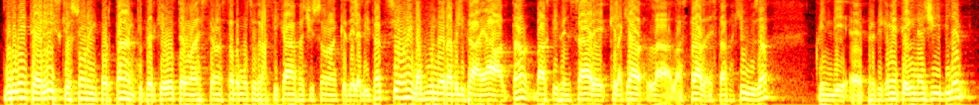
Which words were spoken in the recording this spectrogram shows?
Gli elementi a rischio sono importanti perché oltre a essere una strada molto trafficata ci sono anche delle abitazioni, la vulnerabilità è alta, basti pensare che la, la, la strada è stata chiusa, quindi è praticamente inagibile.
